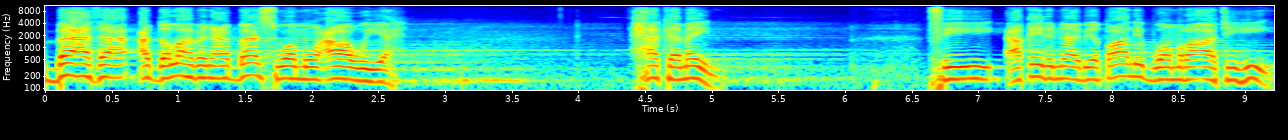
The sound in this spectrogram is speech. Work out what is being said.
بعث عبد الله بن عباس ومعاوية حكمين. في عقيل بن أبي طالب وامرأته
